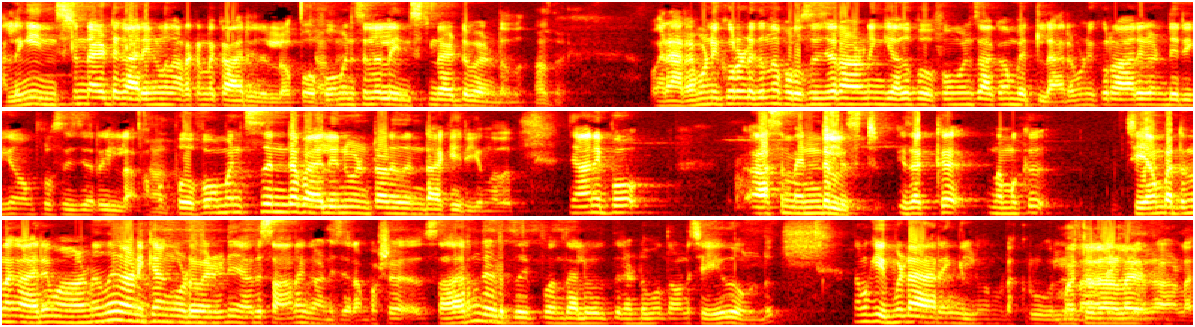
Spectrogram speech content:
അല്ലെങ്കിൽ ഇൻസ്റ്റന്റ് ആയിട്ട് കാര്യങ്ങൾ നടക്കേണ്ട കാര്യമില്ലല്ലോ. പെർഫോമൻസിലല്ലേ ഇൻസ്റ്റന്റ് ആയിട്ട് വേണ്ടത്. അതെ. ഒരു അരമണിക്കൂർ എടുക്കുന്ന പ്രൊസീജിയർ ആണെങ്കിൽ അത് പെർഫോമൻസ് ആക്കാൻ പറ്റില്ല. അരമണിക്കൂർ ആര് കണ്ടിരിക്കും ആ പ്രൊസീജിയർ ഇല്ല. അപ്പോൾ പെർഫോമൻസിന്റെ വാല്യൂന് വേണ്ടിയിട്ടാണ് ഇത് ഉണ്ടാക്കിയിരിക്കുന്നത്. ഞാനിപ്പോൾ ആസ് എ മെന്റലിസ്റ്റ് ഇതൊക്കെ നമുക്ക് ചെയ്യാൻ പറ്റുന്ന കാര്യമാണെന്ന് കാണിക്കാൻ കൂടെ വേണ്ടിയിട്ട് ഞാൻ ഒരു സാധനം കാണിച്ചു തരാം. പക്ഷെ സാറിന്റെ അടുത്ത് ഇപ്പോൾ എന്തായാലും രണ്ട് മൂന്ന് തവണ ചെയ്തുകൊണ്ട് നമുക്ക് ഇവിടെ ആരെങ്കിലും നമ്മുടെ ക്രൂവിൽ മറ്റൊരാളെ- ഒരാളെ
